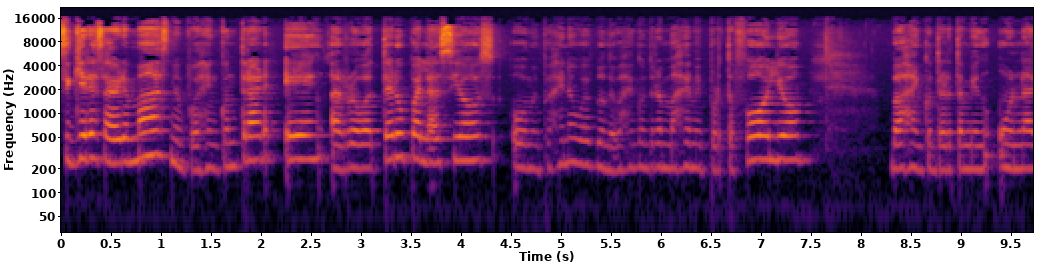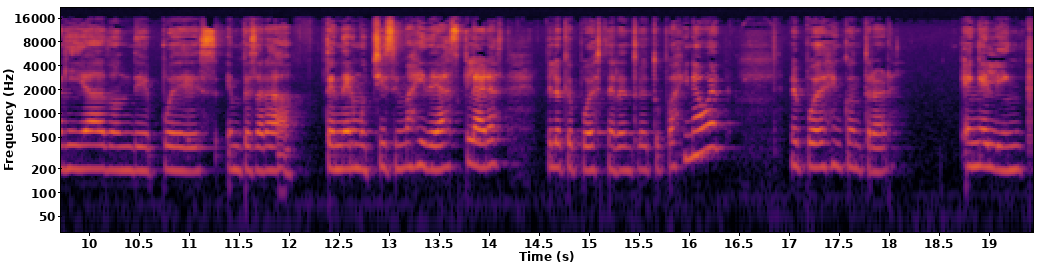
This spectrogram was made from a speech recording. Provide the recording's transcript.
Si quieres saber más, me puedes encontrar en arroba terupalacios o mi página web donde vas a encontrar más de mi portafolio. Vas a encontrar también una guía donde puedes empezar a tener muchísimas ideas claras de lo que puedes tener dentro de tu página web. Me puedes encontrar en el link.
